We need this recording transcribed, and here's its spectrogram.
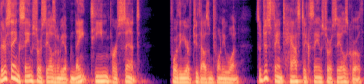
They're saying same store sales are going to be up 19% for the year of 2021. So just fantastic same store sales growth.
